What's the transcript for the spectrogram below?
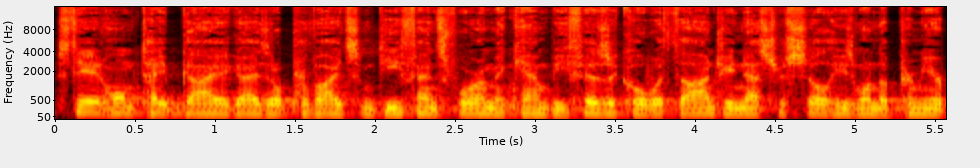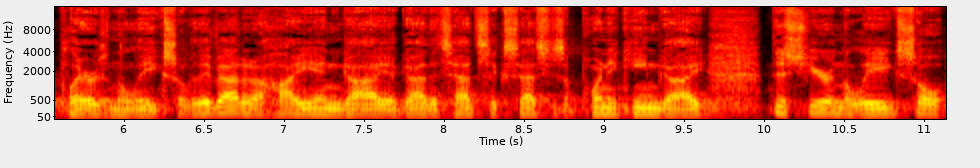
stay-at-home type guy. A guy that'll provide some defense for him and can be physical. With Andre Nestrasil, he's one of the premier players in the league. So they've added a high-end guy, a guy that's had success. He's a point of game guy this year in the league. So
